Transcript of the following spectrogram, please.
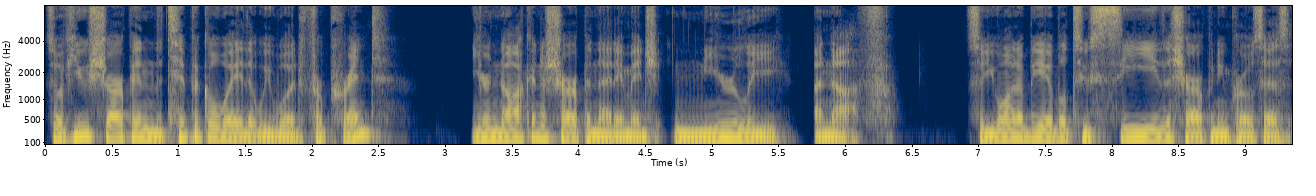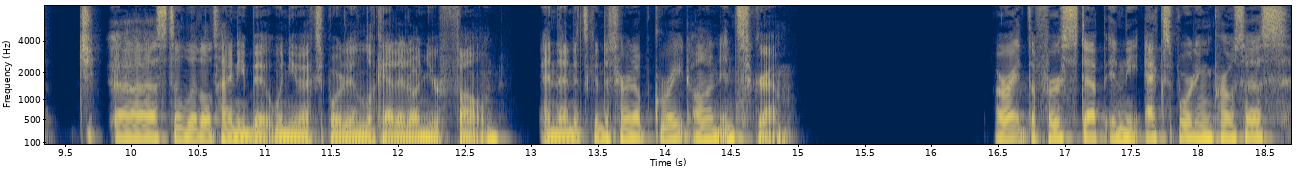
So if you sharpen the typical way that we would for print, you're not going to sharpen that image nearly enough. So you want to be able to see the sharpening process just a little tiny bit when you export it and look at it on your phone. and then it's going to turn up great on Instagram. All right, the first step in the exporting process,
